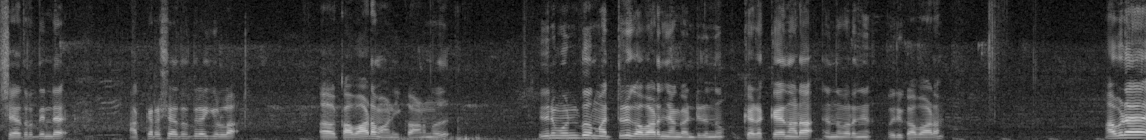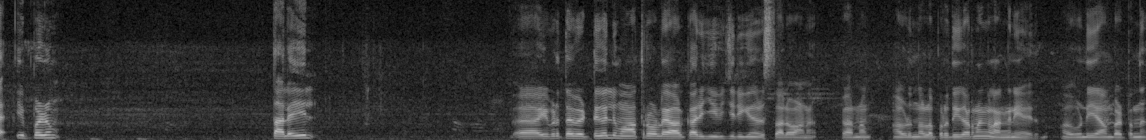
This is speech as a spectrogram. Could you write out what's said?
ക്ഷേത്രത്തിന്റെ അക്കര ക്ഷേത്രത്തിലേക്കുള്ള കവാടമാണ് ഈ കാണുന്നത്. ഇതിനു മുൻപ് മറ്റൊരു കവാടം ഞാൻ കണ്ടിരുന്നു കിഴക്കേ നട എന്ന് പറഞ്ഞ് ഒരു കവാടം. അവിടെ ഇപ്പോഴും തലയിൽ ഇവിടുത്തെ വെട്ടുകല്ല് മാത്രമുള്ള ആൾക്കാർ ജീവിച്ചിരിക്കുന്ന ഒരു സ്ഥലമാണ്. കാരണം അവിടെ നിന്നുള്ള പ്രതികരണങ്ങൾ അങ്ങനെയായിരുന്നു. അതുകൊണ്ട് ഞാൻ പെട്ടെന്ന്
